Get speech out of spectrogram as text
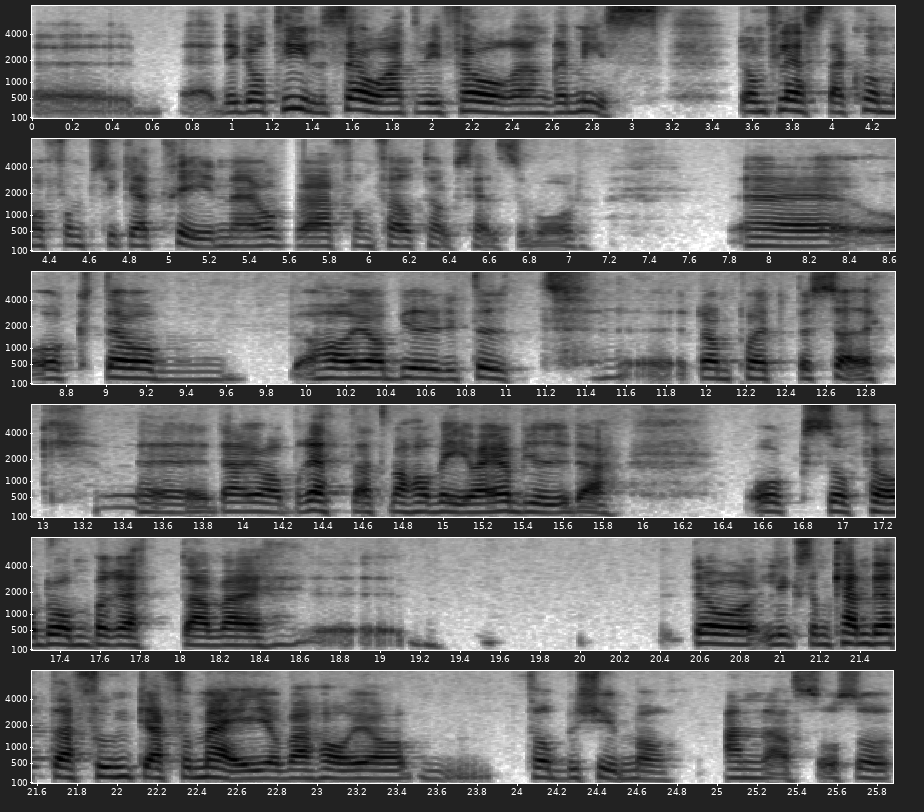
Eh, det går till så att vi får en remiss. De flesta kommer från psykiatrin, några från företagshälsovård. Eh, och då har jag bjudit ut eh, dem på ett besök där jag har berättat vad har vi att erbjuda och så får de berätta vad då liksom kan detta funka för mig och vad har jag för bekymmer annars och så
